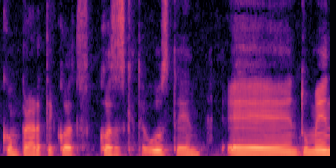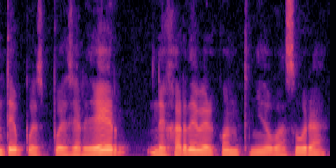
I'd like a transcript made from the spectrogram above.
comprarte cosas, cosas que te gusten. Eh, en tu mente, pues puede ser leer, dejar de ver contenido basura,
